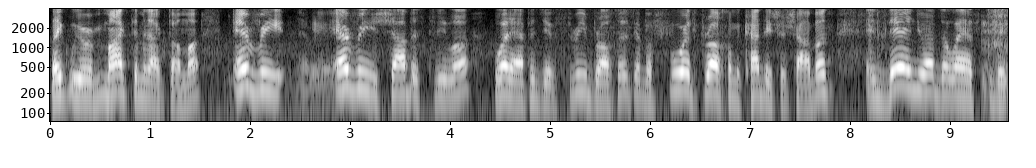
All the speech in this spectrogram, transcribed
Like we were mocked in Akdama. Every every Shabbos tefillah, what happens? You have three brachas. You have a fourth bracha mekadesh Shabbos, and then you have the last three.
